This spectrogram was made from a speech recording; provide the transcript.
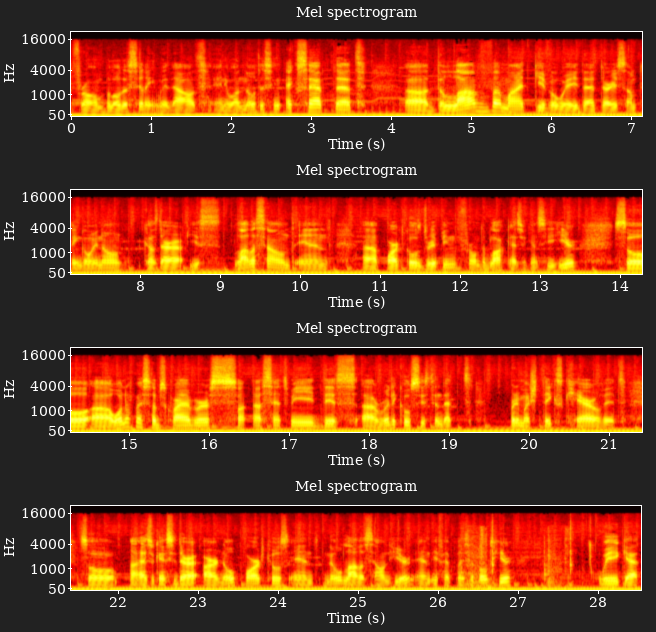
from below the ceiling without anyone noticing except that uh, the lava might give away that there is something going on because there is lava sound and uh, particles dripping from the block as you can see here. So uh, one of my subscribers uh, sent me this uh, really cool system that pretty much takes care of it. So uh, as you can see there are no particles and no lava sound here. And if I place a boat here we get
